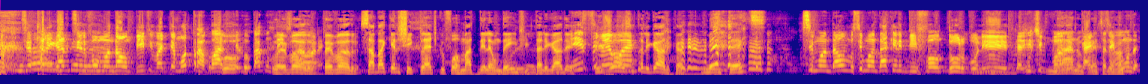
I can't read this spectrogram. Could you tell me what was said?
Você tá ligado que se ele for mandar um bife vai ter mó trabalho, porque ele não tá com o dente Evandro, hora. o Evandro, sabe aquele chiclete que o formato dele é um dente, tá ligado? Isso mesmo, é. tá ligado, cara? Mentex. Se mandar, um- se mandar aquele bifão duro, bonito, que a gente manda não de carne de aguenta, não. segunda,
